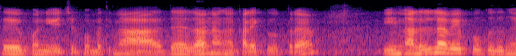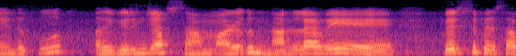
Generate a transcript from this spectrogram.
சேவ் பண்ணி வச்சுருப்போம் பார்த்திங்களா அதை தான் நாங்கள் கலக்கி ஊற்றுறேன் இது நல்லாவே பூக்குதுங்க. இந்த பூ அது விரிஞ்சால் செம்ம அழகு. நல்லாவே பெருசு பெருசாக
